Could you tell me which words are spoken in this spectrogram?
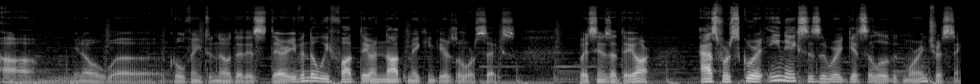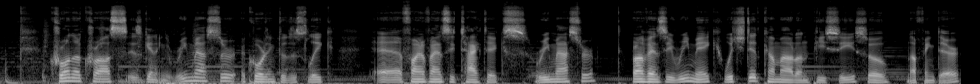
um, you know, uh, cool thing to know that it's there. Even though we thought they are not making Gears of War 6, but it seems that they are. As for Square Enix, this is where it gets a little bit more interesting. Chrono Cross is getting a remaster, according to this leak. Uh, Final Fantasy Tactics remaster, Final Fantasy Remake, which did come out on PC, so nothing there.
